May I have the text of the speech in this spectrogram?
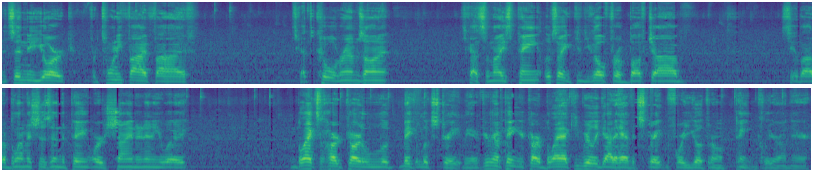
It's in New York for 25.5. It's got the cool rims on it. It's got some nice paint. Looks like you go for a buff job. See a lot of blemishes in the paint where it's shining anyway. Black's a hard car to look, make it look straight, man. If you're going to paint your car black, you really got to have it straight before you go throwing paint and clear on there.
